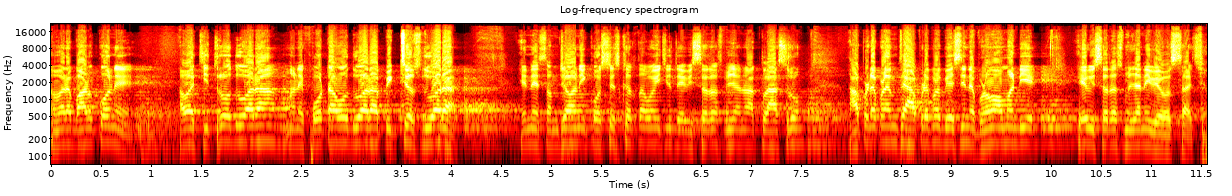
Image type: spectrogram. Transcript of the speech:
અમારા બાળકોને આવા ચિત્રો દ્વારા અને ફોટાઓ દ્વારા પિક્ચર્સ દ્વારા એને સમજાવવાની કોશિશ કરતા હોઈએ છીએ તો એવી સરસ મજાનો આ ક્લાસરૂમ આપણે પણ એમ થાય, આપણે પણ બેસીને ભણવા માંડીએ, એવી સરસ મજાની વ્યવસ્થા છે.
